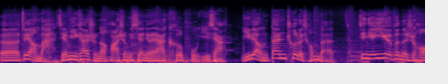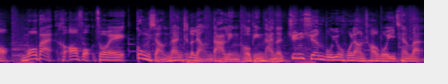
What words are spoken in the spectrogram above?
呃，这样吧，节目一开始呢，华生先给大家科普一下一辆单车的成本。今年一月份的时候，摩拜和 ofo 作为共享单车的两大领头平台呢，均宣布用户量超过一千万。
